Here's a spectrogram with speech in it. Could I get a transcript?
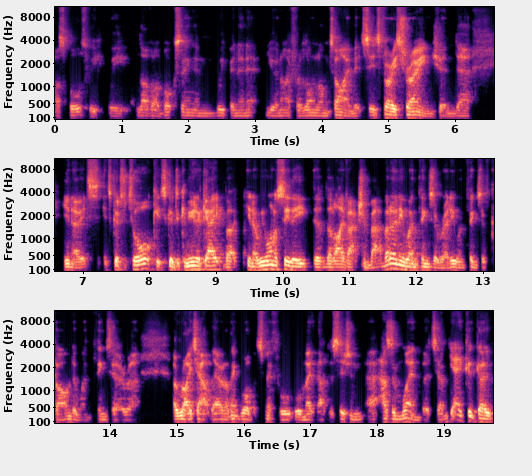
our sports. We we love our boxing, and we've been in it, you and I, for a long, long time. It's it's very strange, and uh, you know, it's it's good to talk, it's good to communicate, but you know, we want to see the, the, the live action back, but only when things are ready, when things have calmed, and when things are uh, are right out there. And I think Robert Smith will, will make that decision uh, as and when. But um, yeah, it could go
